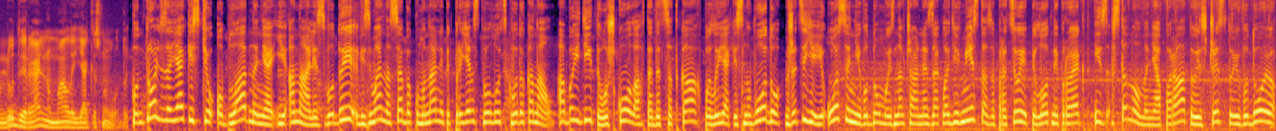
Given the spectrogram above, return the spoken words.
люди реально мали якісну воду. Контроль за якістю обладнання і аналіз води візьме на себе комунальне підприємство Луцькводоканал. Аби й діти у школах та дитсадках пили якісну воду. Вже цієї осені в одному із навчальних закладів міста запрацює пілотний проект із встановлення апарату із чистою водою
